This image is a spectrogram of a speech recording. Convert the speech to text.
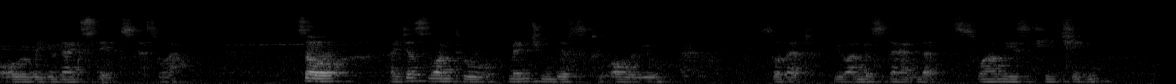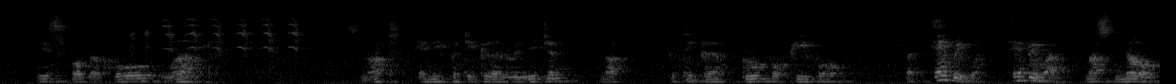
all over the United States as well. So I just want to mention this to all of you so that you understand that Swami's teaching is for the whole world. It's not any particular religion, not particular group of people, but everyone, everyone must know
